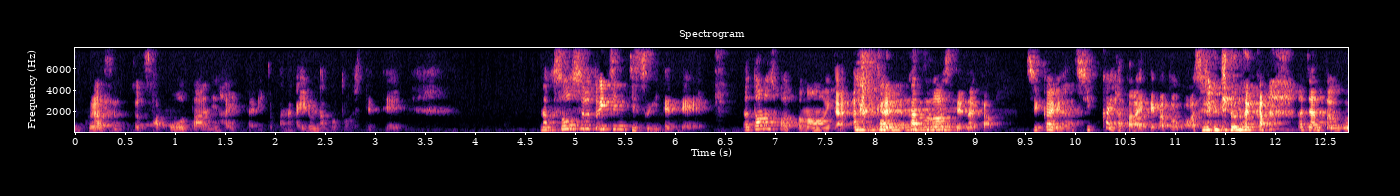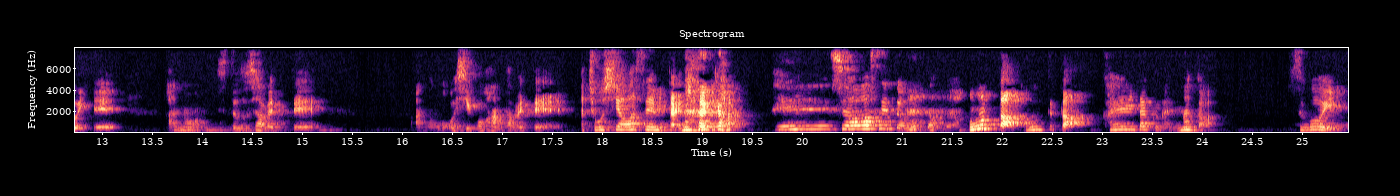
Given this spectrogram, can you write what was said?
のクラスちょっとサポーターに入ったりとかなんかいろんなことをしてて。なんかそうすると一日過ぎててあ楽しかったなみたいな感じで活動してなんかしっかりしっかり働いてるかどうかは知らんけど なんかあちゃんと動いてあのうん。人と喋ってあの美味しいご飯食べてあ超幸せみたいな なんか。へえ幸せって思ったんだ。思った。思ってた。帰りたくない。なんかすごい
